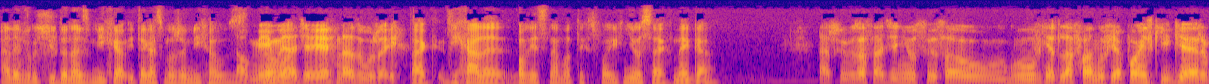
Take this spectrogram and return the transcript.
Ale wrócił do nas Michał i teraz może Michał... No, zdoła- miejmy nadzieję na dłużej. Tak, Michale, powiedz nam o tych twoich newsach, mega. Znaczy w zasadzie newsy są głównie dla fanów japońskich gier,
